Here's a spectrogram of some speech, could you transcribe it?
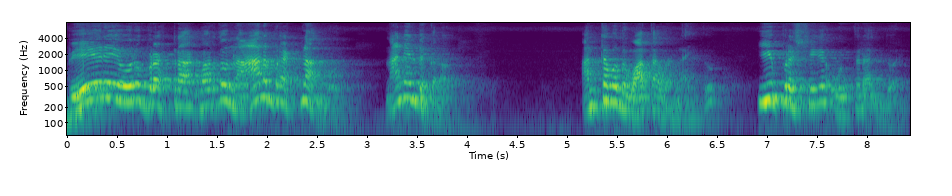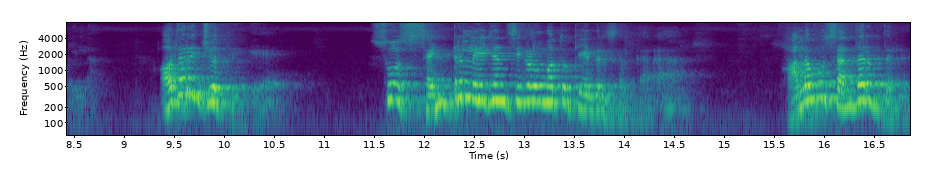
ಬೇರೆಯವರು ಭ್ರಷ್ಟರಾಗಬಾರ್ದು ನಾನು ಭ್ರಷ್ಟನಾಗ್ಬೋದು ನಾನೇನು ಬೇಕಲ್ಲ ಅಂಥ ಒಂದು ವಾತಾವರಣ ಇತ್ತು ಈ ಪ್ರಶ್ನೆಗೆ ಉತ್ತರ ದೊರಕಿಲ್ಲ. ಅದರ ಜೊತೆಗೆ ಸೊ ಸೆಂಟ್ರಲ್ ಏಜೆನ್ಸಿಗಳು ಮತ್ತು ಕೇಂದ್ರ ಸರ್ಕಾರ ಹಲವು ಸಂದರ್ಭದಲ್ಲಿ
